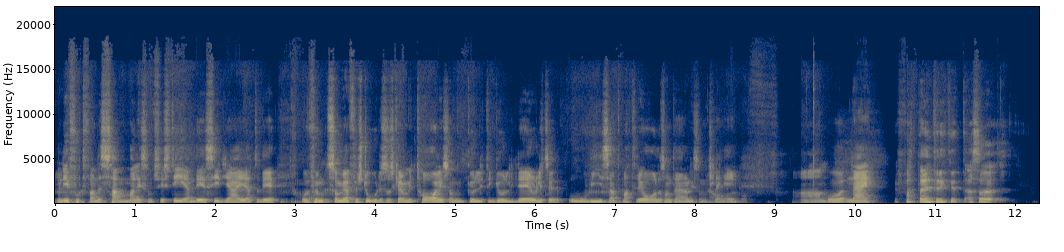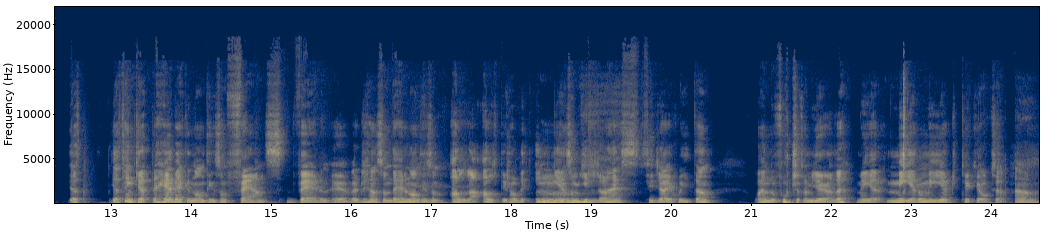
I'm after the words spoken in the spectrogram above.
Men det är fortfarande samma liksom system. Det är CGI-at och det och för, som jag förstod det så ska de ju ta liksom guld, lite guldgrejer och lite ovisat material och sånt där och liksom slänga in. Fan. Och nej. Jag fattar inte riktigt, alltså... Jag, jag tänker att det här verkar någonting som fans världen över. Det känns som det här är någonting som alla alltid har. Det är ingen Mm. som gillar den här CGI-skiten. Och ändå fortsätter de göra det. Mer, mer och mer, tycker jag också. Ja.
